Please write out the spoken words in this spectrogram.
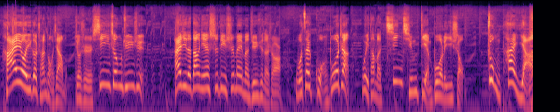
还有一个传统项目就是新生军训。还记得当年师弟师妹们军训的时候，我在广播站为他们亲情点播了一首《种太阳》。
